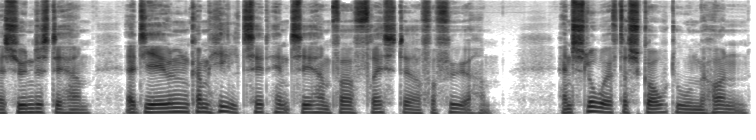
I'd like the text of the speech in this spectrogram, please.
Da syntes det ham, at djævlen kom helt tæt hen til ham for at friste og forføre ham. Han slog efter skovduen med hånden,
